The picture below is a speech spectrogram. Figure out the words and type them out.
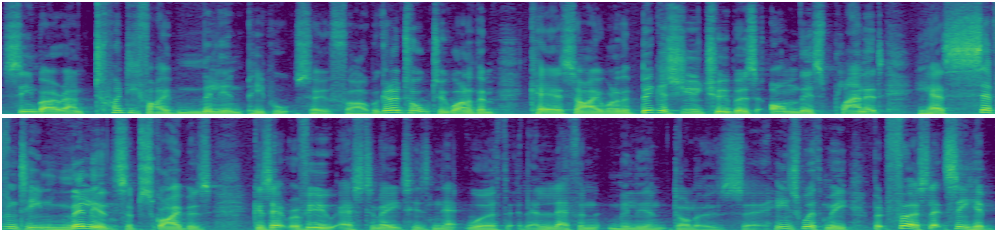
seen by around 25 million people so far. We're going to talk to one of them, KSI, one of the biggest YouTubers on this planet. He has 17 million subscribers. Gazette Review estimate his net worth at $11 million. Uh, he's with me, but first, let's see him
